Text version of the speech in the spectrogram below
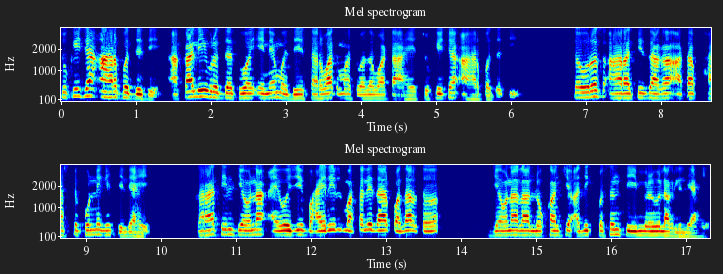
चुकीच्या आहार पद्धती. अकाली वृद्धत्व येण्यामध्ये सर्वात महत्त्वाचा वाटा आहे चुकीच्या आहार पद्धती. चौरस आहाराची जागा आता फास्ट फूडने घेतलेली आहे. घरातील जेवणाऐवजी बाहेरील मसालेदार पदार्थ जेवणाला लोकांची अधिक पसंती मिळू लागलेली आहे.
